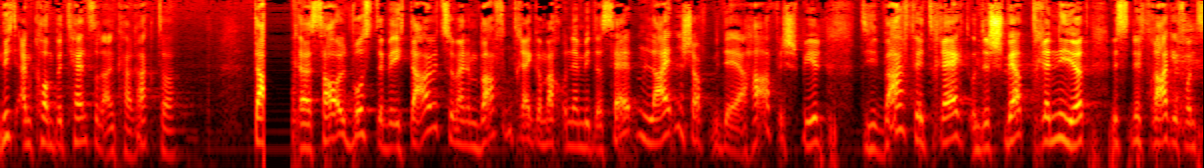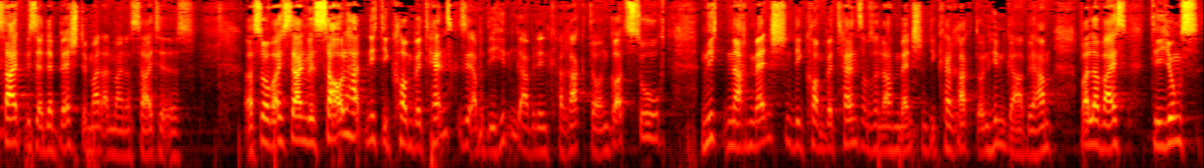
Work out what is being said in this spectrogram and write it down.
Nicht an Kompetenz, sondern an Charakter. Äh, Saul wusste, wenn ich David zu meinem Waffenträger mache und er mit derselben Leidenschaft, mit der er Harfe spielt, die Waffe trägt und das Schwert trainiert, ist eine Frage von Zeit, bis er der beste Mann an meiner Seite ist. Also, was ich sagen will, Saul hat nicht die Kompetenz gesehen, aber die Hingabe, den Charakter. Und Gott sucht nicht nach Menschen, die Kompetenz haben, sondern nach Menschen, die Charakter und Hingabe haben, weil er weiß, die Jungs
